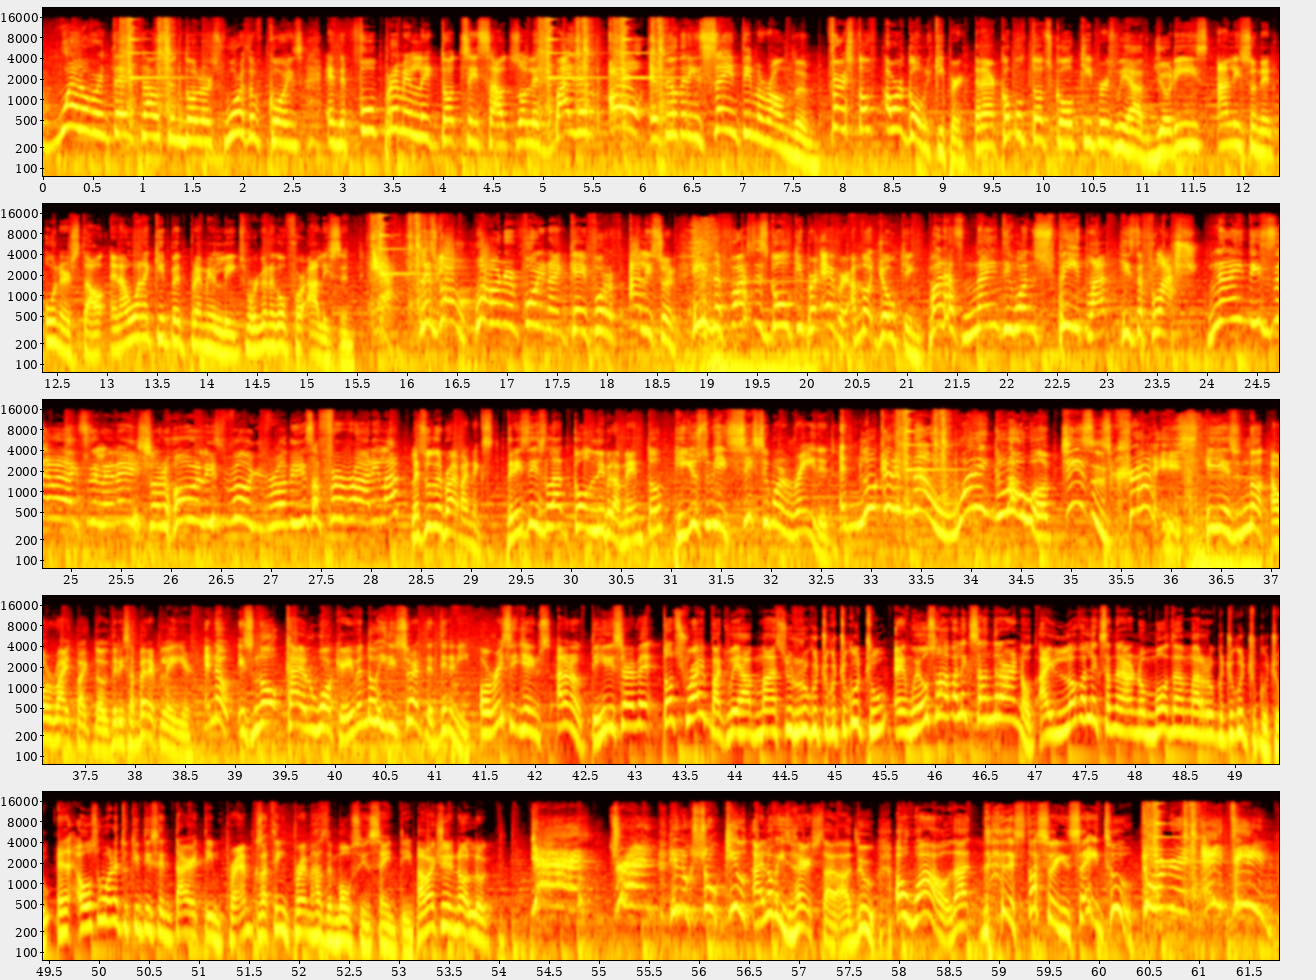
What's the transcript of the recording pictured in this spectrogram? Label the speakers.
Speaker 1: have well over $10,000 worth of coins and the full Premier League TOTS is out. So let's buy them all and build an insane team around them. First off, our goalkeeper. There are a couple TOTS goalkeepers. We have Lloris, Alisson, and Unerstal. And I want to keep it Premier League, so we're going to go for Alisson. Yeah, let's go! 149k for Alisson. He's the fastest goalkeeper ever. I'm not joking. Man has 91 speed, lad. He's the Flash. 97 acceleration. Holy smokes, bro. Is a Ferrari, lad. Let's do the right back next. There is this lad called Livramento. He used to be a 61 rated. And look at him now. What a glow up. Jesus Christ. He is not our right back, though. There is a better player. And no, it's not Kyle Walker, even though he deserved it, didn't he? Or Reece James. I don't know. Did he deserve it? That's right back. We have Masu Rukuchukuchukuchu. And we also have Alexander Arnold. I love Alexander Arnold more than Marukuchukuchukuchu. And I also wanted to keep this entire team Prem because I think Prem has the most insane team. I've actually not looked. Yes! Trent! He looks so cute. I love his hairstyle. I do. Oh, wow. That the stats are insane, too. 218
